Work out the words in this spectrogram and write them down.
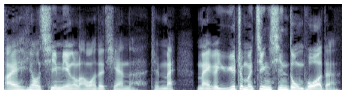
哎，要亲命了！我的天哪，这买买个鱼这么惊心动魄的。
